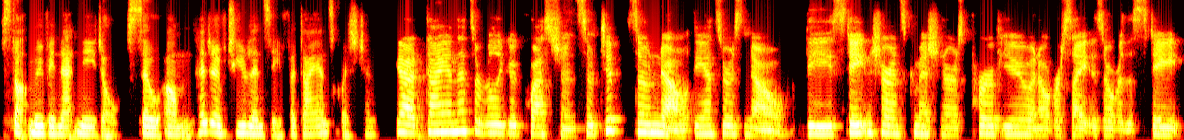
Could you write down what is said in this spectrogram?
start moving that needle. So um, hand it over to you, Lindsay, for Diane's question. Yeah, Diane, that's a really good question. So tip, so no, the answer is no. The state insurance commissioner's purview and oversight is over the state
